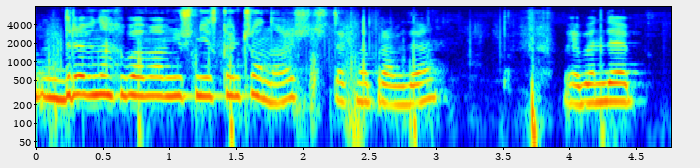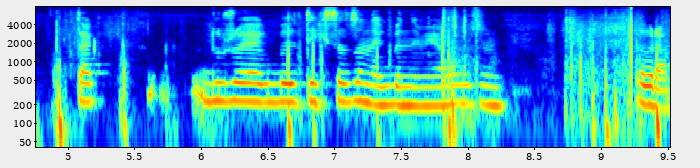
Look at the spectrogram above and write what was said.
drewna chyba mam już nieskończoność, tak naprawdę. Ja będę tak dużo jakby tych sadzonek będę miał. Dobra.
